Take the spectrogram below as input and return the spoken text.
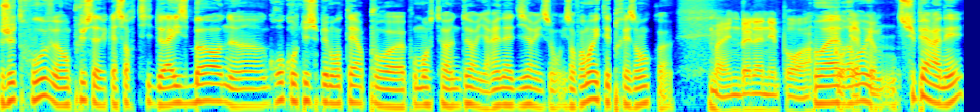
je trouve. En plus, avec la sortie de Iceborne, un gros contenu supplémentaire pour, pour Monster Hunter, il n'y a rien à dire. Ils ont, ils ont vraiment été présents. Quoi. Ouais, une belle année pour, Ouais, pour vraiment Capcom. une, une super année.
